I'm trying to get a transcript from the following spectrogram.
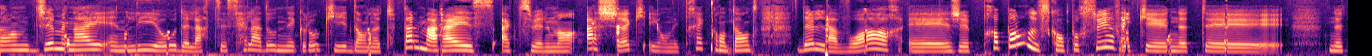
D'entendre Gemini and Leo de l'artiste Helado Negro qui est dans notre palmarès actuellement à choc et on est très contente de l'avoir. Et je propose qu'on poursuive avec euh, notre, euh, notre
